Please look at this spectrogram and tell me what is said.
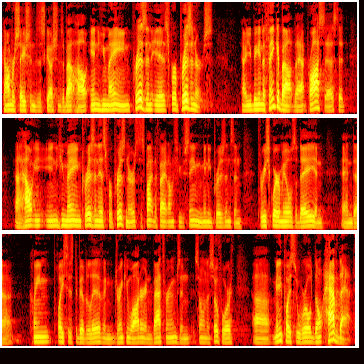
conversations, discussions about how inhumane prison is for prisoners. Now you begin to think about that process that uh, how inhumane prison is for prisoners, despite the fact, I don't know if you've seen many prisons and three square meals a day and, and uh, clean places to be able to live and drinking water and bathrooms and so on and so forth. Uh, many places in the world don't have that.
